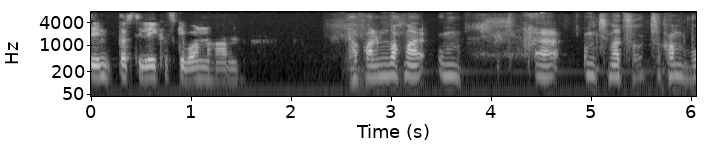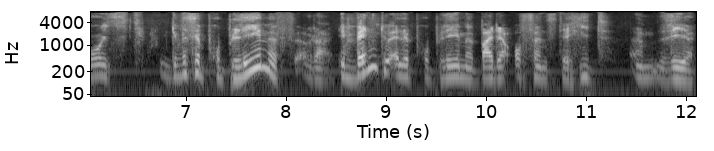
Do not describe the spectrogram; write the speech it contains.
den, dass die Lakers gewonnen haben. Ja, vor allem nochmal, um, äh, um mal zurückzukommen, wo ich gewisse Probleme oder eventuelle Probleme bei der Offense der Heat ähm, sehe.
